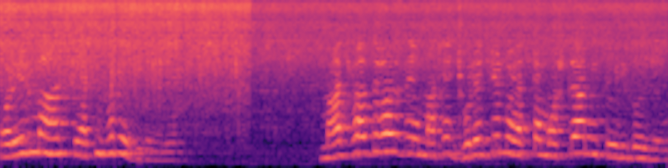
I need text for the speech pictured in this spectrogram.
পরের মাছ একইভাবে ভেজে নেব। মাছ ভাজতে ভাজতে মাছের ঝোলের জন্য একটা মশলা আমি তৈরি করে নেব।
